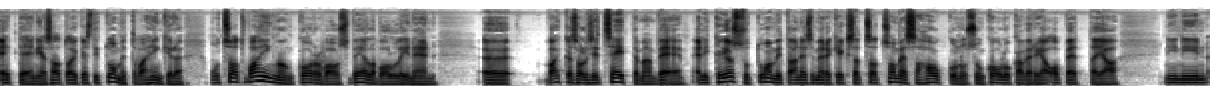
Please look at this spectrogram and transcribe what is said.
eteen ja sä oot oikeasti tuomittava henkilö, mutta sä oot vahingonkorvausvelvollinen vaikka sä olisit 7V, eli jos sut tuomitaan esimerkiksi, että sä oot somessa haukkunut sun koulukaveria opettajaa, niin, niin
